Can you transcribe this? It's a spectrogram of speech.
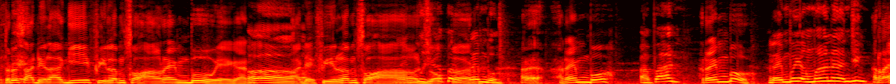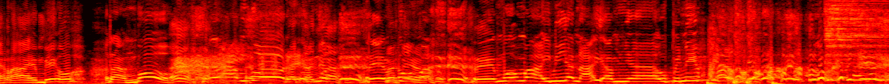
Terus ada lagi film soal Rambo ya kan? Heeh. Ada film soal Rambo siapa, Joker. Rambo? Eh, Rambo. Apaan Rambo. Rembo yang mana anjing RAMBO. Rambo, Rambo, Rembo, Bacanya. Rembo Bacanya. mah, Rembo mah ini yang ayamnya Upin Ipin.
